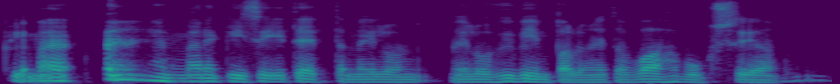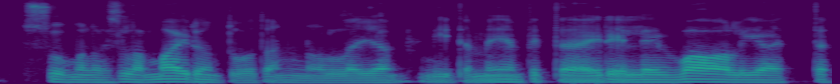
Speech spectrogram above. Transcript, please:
Kyllä mä, mä näkisin itse, että meillä on, meillä on hyvin paljon niitä vahvuuksia suomalaisella maidon tuotannolla ja niitä meidän pitää edelleen vaalia, että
